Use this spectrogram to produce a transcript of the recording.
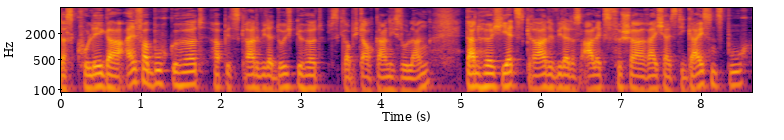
das Kollega Alpha Buch gehört, habe jetzt gerade wieder durchgehört, das ist glaube ich auch gar nicht so lang. Dann höre ich jetzt gerade wieder das Alex Fischer Reicher als die Geissens Buch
